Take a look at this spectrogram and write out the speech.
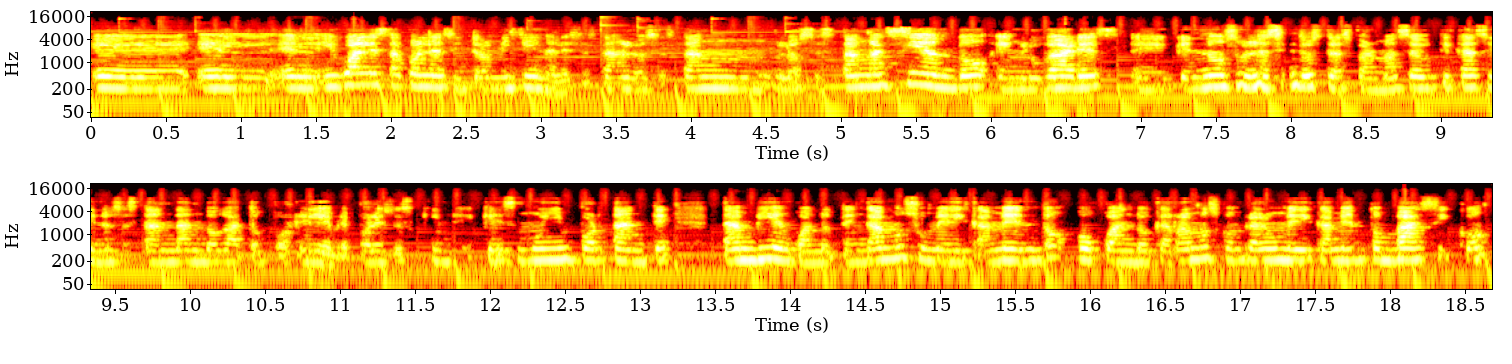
Eh, igual está con la citromicina, les están, los, están, los están haciendo en lugares eh, que no son las industrias farmacéuticas y nos están dando gato por liebre. Por eso es que, que, es muy importante también cuando tengamos un medicamento o cuando querramos comprar un medicamento básico,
